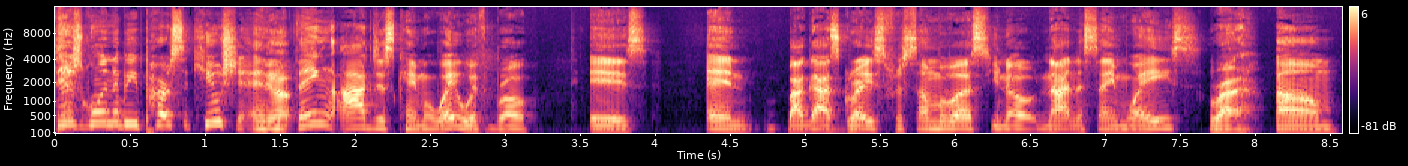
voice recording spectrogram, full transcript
There's going to be persecution. And the thing I just came away with, bro, is and by God's grace, for some of us, you know, not in the same ways. Right. Um,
